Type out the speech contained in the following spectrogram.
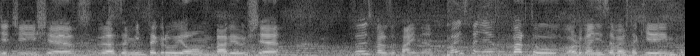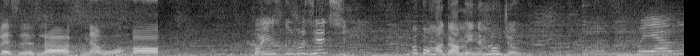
Dzieci się razem integrują, bawią się. To jest bardzo fajne. Moim zdaniem warto organizować takie imprezy dla finału, bo Bo jest dużo dzieci. Bo pomagamy innym ludziom. Bo ja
